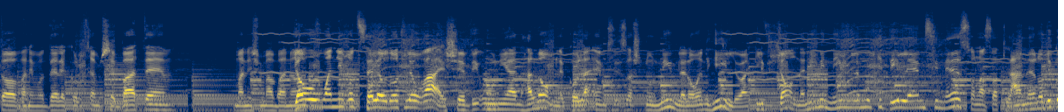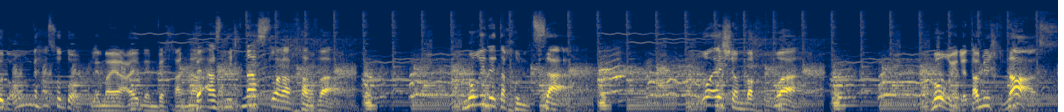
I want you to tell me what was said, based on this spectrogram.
טוב, אני מודה לכולכם שבאתם. מה נשמע בנות? יואו, אני רוצה להודות להוריי שהביאוני עד הלום לכל האמסיס השנונים, ללורן היל, ליואנקליף ג'ון, לנימינים, למוקידי, לאמסי נלסון, הסטלן, לנודי גודרון והסודות, למאיה עדן וחנה. ואז נכנס לרחבה, מוריד את החולצה, רואה שם בחורה, מוריד את המכנס.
